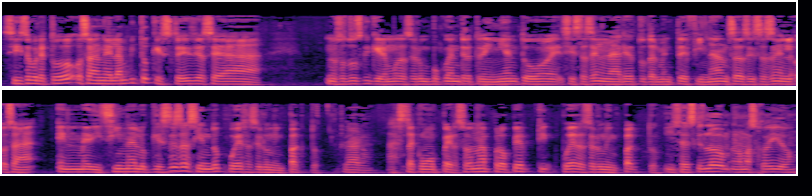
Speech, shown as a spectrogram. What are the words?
Sí, sobre todo, o sea, en el ámbito que estés, ya sea nosotros que queremos hacer un poco de entretenimiento, eh, si estás en el área totalmente de finanzas, si estás en, el- o sea, en medicina, lo que estés haciendo puedes hacer un impacto. Claro. Hasta como persona propia puedes hacer un impacto. Y sabes qué es lo, lo más jodido,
